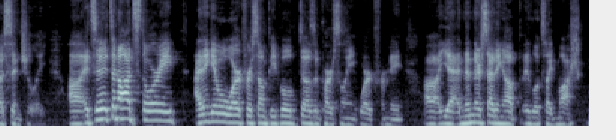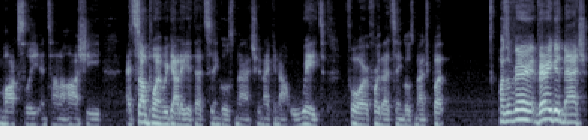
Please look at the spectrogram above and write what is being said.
essentially. Uh, it's a, it's an odd story. I think it will work for some people. Doesn't personally work for me. Uh, yeah, and then they're setting up. It looks like Mox, Moxley and Tanahashi. At some point, we got to get that singles match, and I cannot wait for for that singles match. But was a very very good match,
